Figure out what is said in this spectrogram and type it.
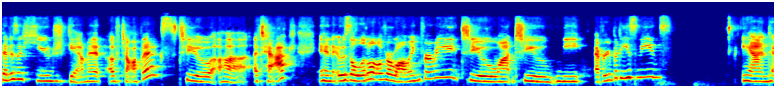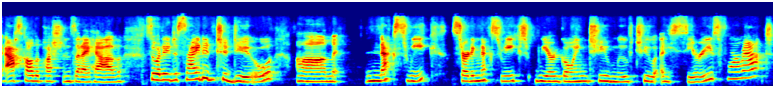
that is a huge gamut of topics to uh, attack. And it was a little overwhelming for me to want to meet everybody's needs and ask all the questions that I have. So, what I decided to do um, next week, starting next week, we are going to move to a series format.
